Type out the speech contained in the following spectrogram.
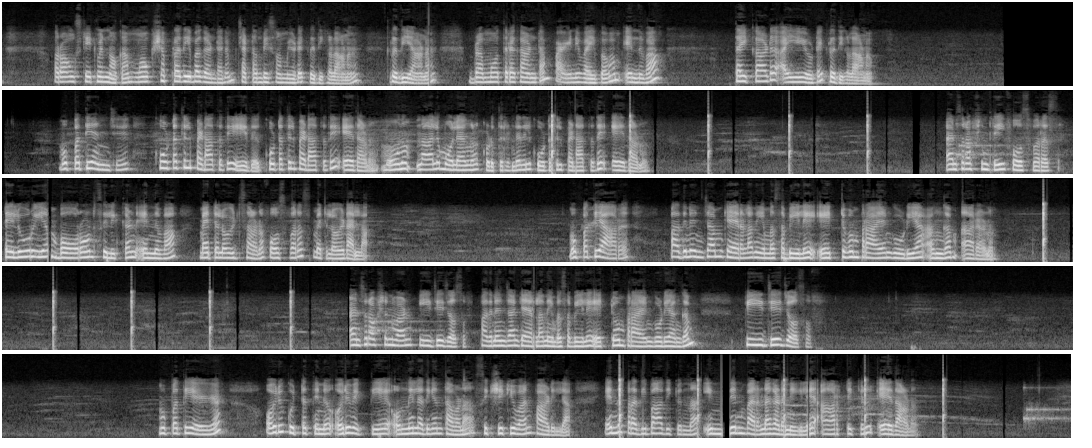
റോങ് സ്റ്റേറ്റ്മെന്റ് നോക്കാം. മോക്ഷപ്രദീപ ഖണ്ഡനം ചട്ടമ്പി സ്വാമിയുടെ കൃതികളാണ്. കൃതിയാണ് ബ്രഹ്മോത്തരകാന്ഡം പഴനി വൈഭവം എന്നിവ തൈക്കാട് അയ്യയുടെ കൃതികളാണ്. മുപ്പത്തിയഞ്ച് കൂട്ടത്തിൽ പെടാത്തത് ഏത്? കൂട്ടത്തിൽ പെടാത്തത് ഏതാണ്? മൂന്നും നാല് മൂലകങ്ങൾ കൊടുത്തിട്ടുണ്ട്. ഇതിൽ കൂട്ടത്തിൽ പെടാത്തത് ഏതാണ്? Answer option three phosphorus. Tellurium boron silicon എന്നിവ മെറ്റലോയിഡ്സ് ആണ്. ഫോസ്ഫറസ് മെറ്റലോയിഡ് അല്ല. മുപ്പത്തിയാറ്. പതിനഞ്ചാം കേരള നിയമസഭയിലെ ഏറ്റവും പ്രായം കൂടിയ അംഗം ആരാണ്? Answer option one P J Joseph പതിനഞ്ചാം കേരള നിയമസഭയിലെ ഏറ്റവും പ്രായം കൂടിയ അംഗം പി ജെ ജോസഫ് മുപ്പത്തിയേഴ് ഒരു കുറ്റത്തിന് ഒരു വ്യക്തിയെ ഒന്നിലധികം തവണ ശിക്ഷിക്കുവാൻ പാടില്ല എന്ന് പ്രതിപാദിക്കുന്ന ഇന്ത്യൻ ഭരണഘടനയിലെ ആർട്ടിക്കിൾ ഏതാണ്?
